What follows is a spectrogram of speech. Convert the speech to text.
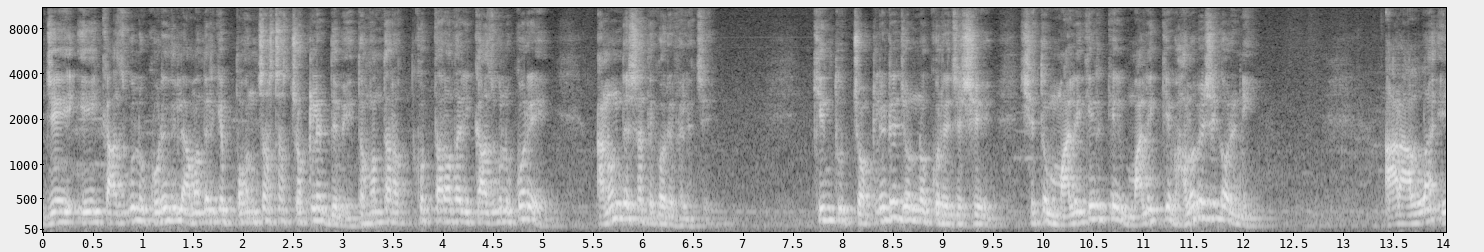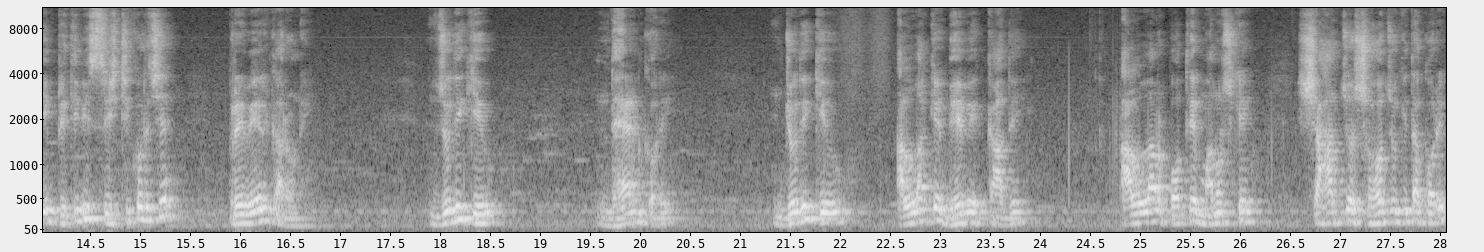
যে এই কাজগুলো করে দিলে আমাদেরকে পঞ্চাশটা চকলেট দেবে, তখন তারা খুব তাড়াতাড়ি কাজগুলো করে আনন্দের সাথে করে ফেলেছে। কিন্তু চকলেটের জন্য করেছে সে সে তো মালিকেরকে, মালিককে ভালোবেসে করেনি। আর আল্লাহ এই পৃথিবীর সৃষ্টি করেছে প্রেমের কারণে। যদি কেউ ধ্যান করে, যদি কেউ আল্লাহকে ভেবে কাঁদে, আল্লাহর পথে মানুষকে সাহায্য সহযোগিতা করে,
